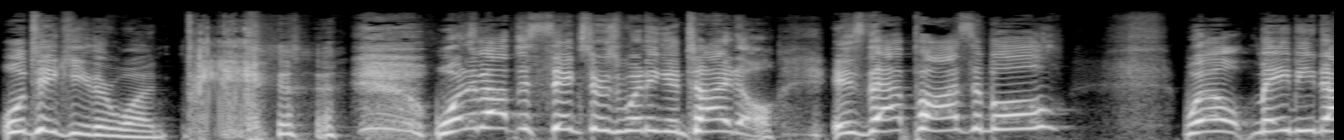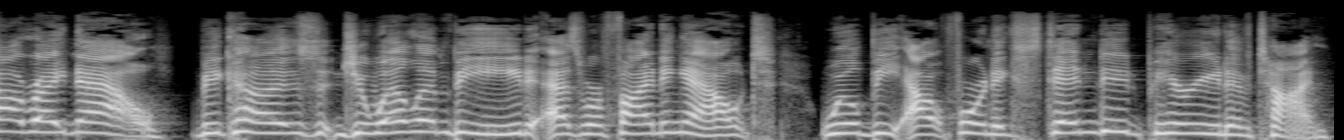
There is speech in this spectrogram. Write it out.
We'll take either one. what about the Sixers winning a title? Is that possible? Well, maybe not right now because Joel Embiid, as we're finding out, will be out for an extended period of time.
